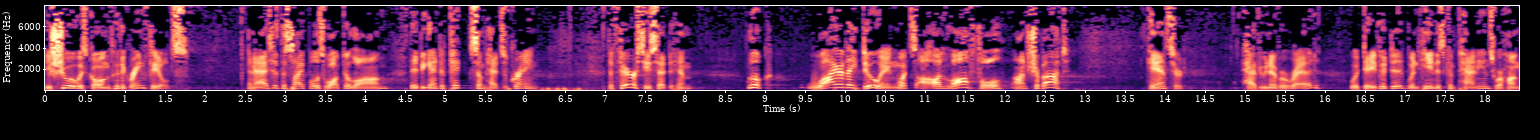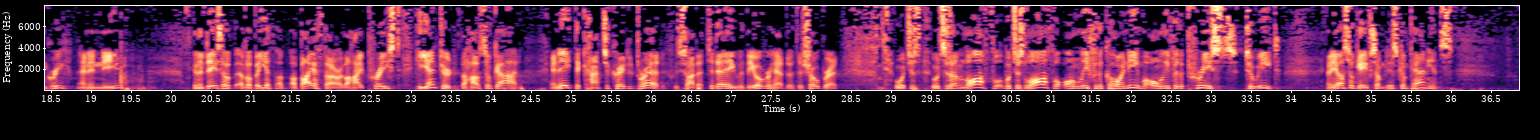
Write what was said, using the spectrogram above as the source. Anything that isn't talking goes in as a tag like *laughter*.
Yeshua was going through the grain fields. And as his disciples walked along, they began to pick some heads of grain. The Pharisees said to him, Look, why are they doing what's unlawful on Shabbat? He answered, have you never read what David did when he and his companions were hungry and in need? In the days of, Abiathar, the high priest, he entered the house of God and ate the consecrated bread. We saw that today with the overhead, the, the showbread, which is, which is unlawful, which is lawful only for the Kohanim, only for the priests to eat. And he also gave some to his companions.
